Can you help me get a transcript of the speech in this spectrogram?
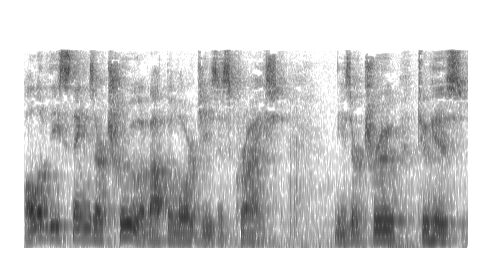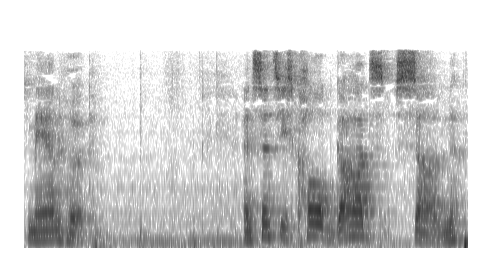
All of these things are true about the Lord Jesus Christ. These are true to his manhood. And since he's called God's son,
